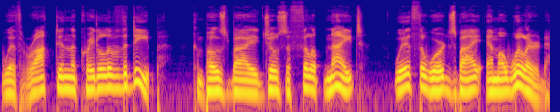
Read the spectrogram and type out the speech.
with Rocked in the Cradle of the Deep, composed by Joseph Philip Knight, with the words by Emma Willard.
